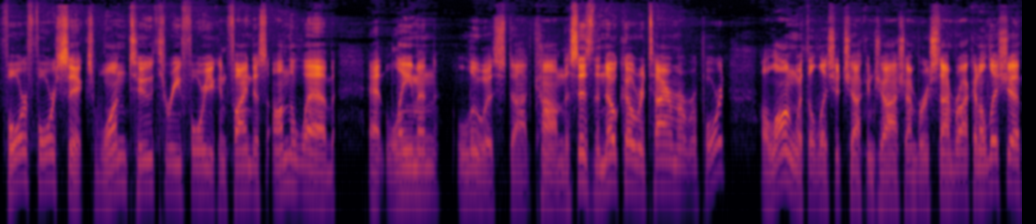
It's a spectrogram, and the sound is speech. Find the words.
446 1234. You can find us on the web at lehmanlewis.com. This is the NOCO Retirement Report, along with Alicia, Chuck, and Josh. I'm Bruce Steinbrock. And Alicia,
